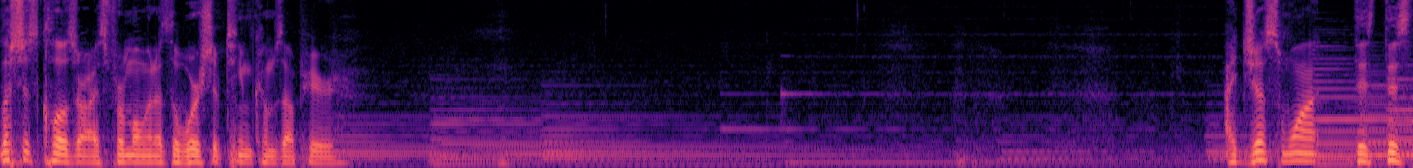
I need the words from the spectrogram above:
Let's just close our eyes for a moment as the worship team comes up here. I just want this, this,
